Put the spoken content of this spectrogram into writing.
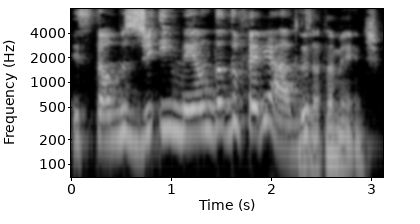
estamos de emenda do feriado. Exatamente.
